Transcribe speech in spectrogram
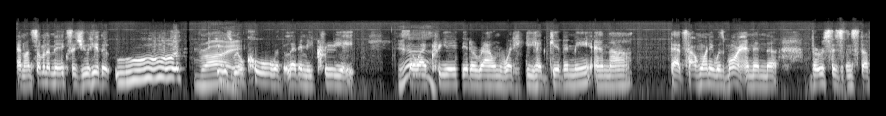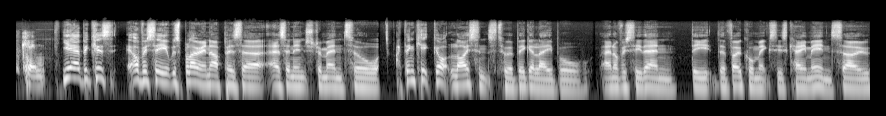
And on some of the mixes, you hear the ooh. He was real cool with letting me create. So I created around what he had given me. And uh, that's how Horny was born. And then the verses and stuff came Yeah, because obviously it was blowing up as a as an instrumental. I think it got licensed to a bigger label, and obviously then the the vocal mixes came in. So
